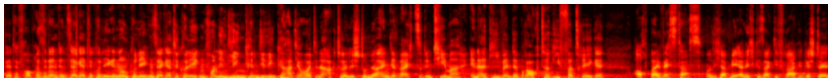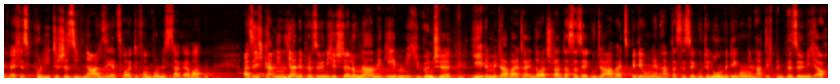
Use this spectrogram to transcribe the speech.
werte Frau Präsidentin, sehr geehrte Kolleginnen und Kollegen, sehr geehrte Kollegen von den Linken. Die Linke hat ja heute eine Aktuelle Stunde eingereicht zu dem Thema Energiewende braucht Tarifverträge auch bei Vestas. Und ich habe mir ehrlich gesagt die Frage gestellt, welches politische Signal Sie jetzt heute vom Bundestag erwarten. Also ich kann Ihnen hier eine persönliche Stellungnahme geben. Ich wünsche jedem Mitarbeiter in Deutschland, dass er sehr gute Arbeitsbedingungen hat, dass er sehr gute Lohnbedingungen hat. Ich bin persönlich auch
